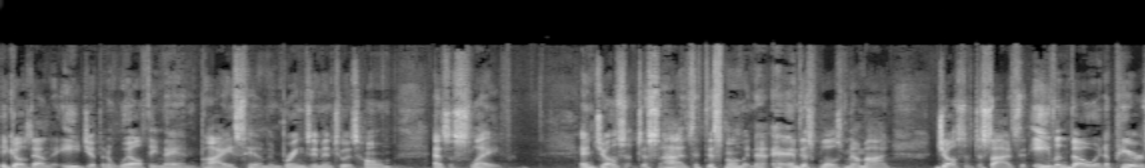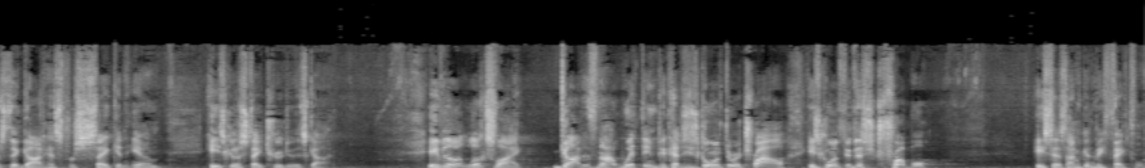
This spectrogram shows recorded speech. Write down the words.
He goes down to Egypt, and a wealthy man buys him and brings him into his home as a slave. And Joseph decides at this moment, and this blows my mind, Joseph decides that even though it appears that God has forsaken him, he's going to stay true to his God. Even though it looks like God is not with him because he's going through a trial, he's going through this trouble. He says, I'm going to be faithful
